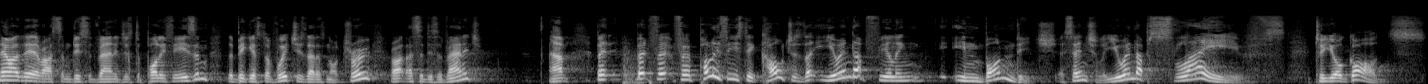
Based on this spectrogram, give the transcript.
Now, there are some disadvantages to polytheism, the biggest of which is that it's not true, right? That's a disadvantage. Um, but but for, for polytheistic cultures, that you end up feeling in bondage, essentially. You end up slaves to your gods.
